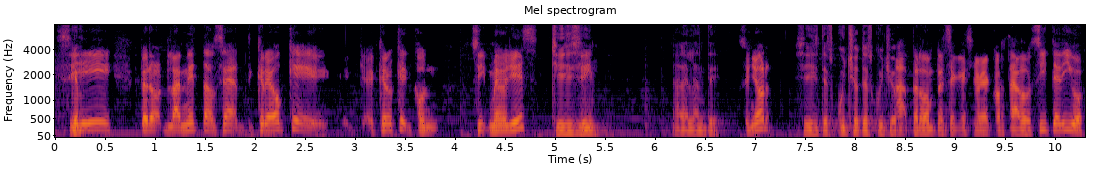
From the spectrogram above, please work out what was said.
Sí, pero la neta, o sea, creo que, creo que con... ¿Sí? ¿Me oyes? Sí, sí, sí. Adelante. Señor. Sí, te escucho, te escucho. Ah, perdón, pensé que se había cortado. Sí, te digo,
